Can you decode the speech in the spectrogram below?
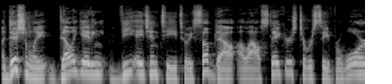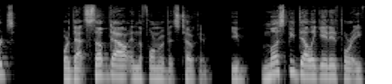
Additionally, delegating VHNT to a subDAO allows stakers to receive rewards for that subDAO in the form of its token. You must be delegated for a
